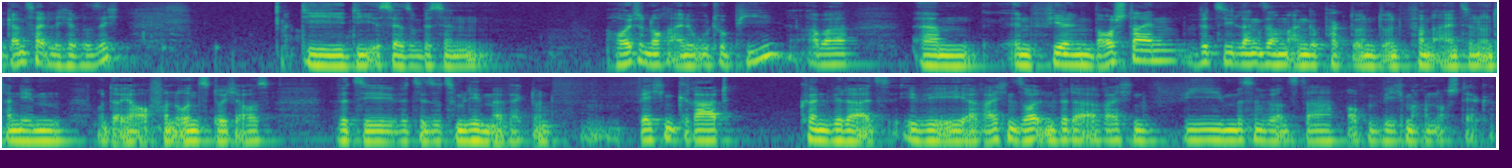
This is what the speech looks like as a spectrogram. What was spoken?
ganzheitlichere Sicht, die, die ist ja so ein bisschen heute noch eine Utopie, aber ähm, in vielen Bausteinen wird sie langsam angepackt und, und von einzelnen Unternehmen und ja auch von uns durchaus wird sie, wird sie so zum Leben erweckt. Und welchen Grad können wir da als EWE e erreichen? Sollten wir da erreichen? Wie müssen wir uns da auf den Weg machen, noch stärker?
